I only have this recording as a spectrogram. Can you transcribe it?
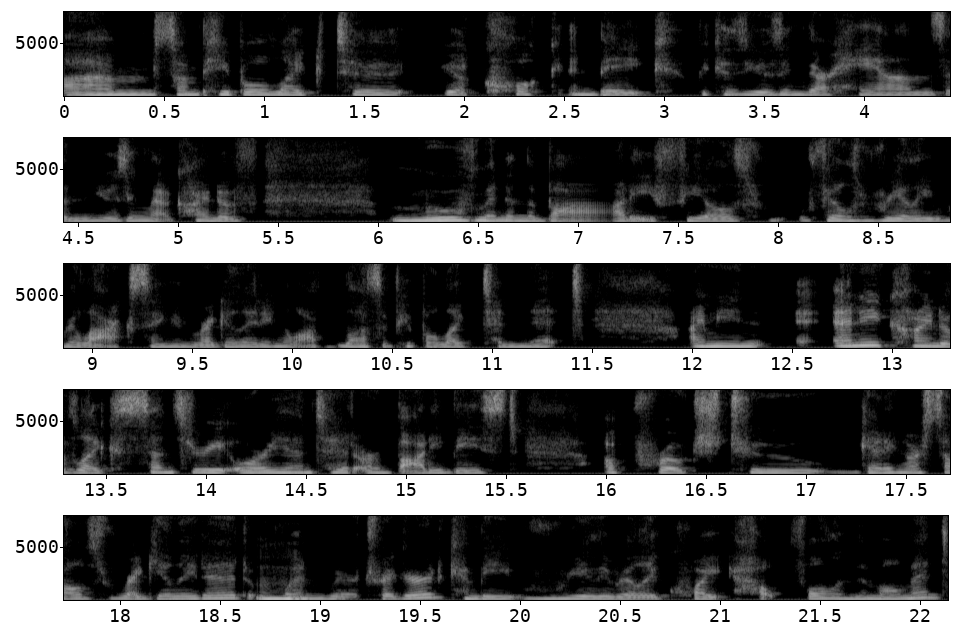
Um, some people like to you know, cook and bake because using their hands and using that kind of movement in the body feels feels really relaxing and regulating a lot lots of people like to knit i mean any kind of like sensory oriented or body based approach to getting ourselves regulated mm-hmm. when we're triggered can be really really quite helpful in the moment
